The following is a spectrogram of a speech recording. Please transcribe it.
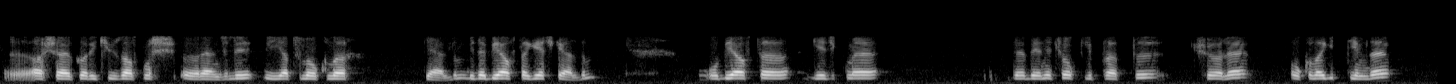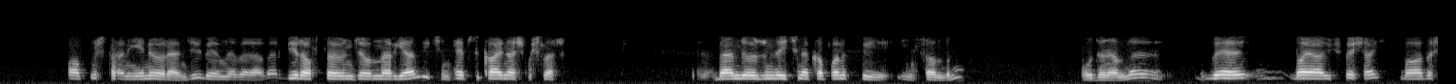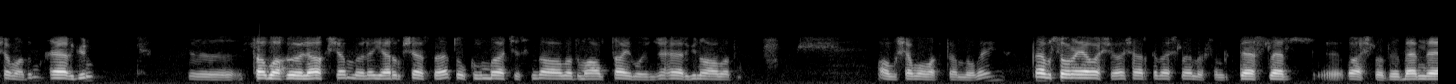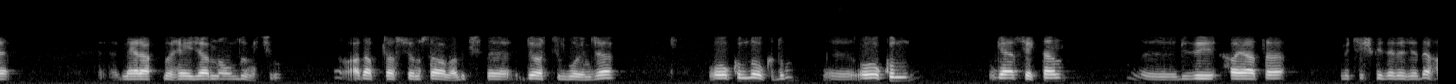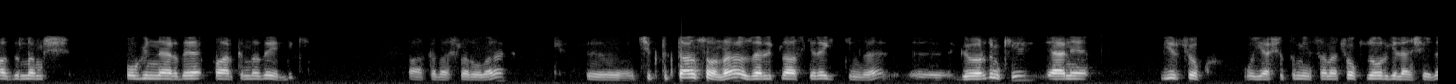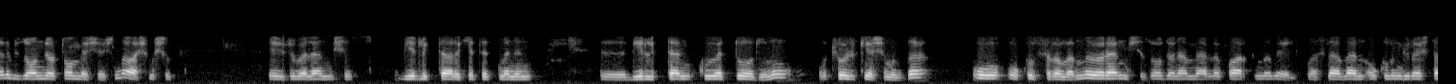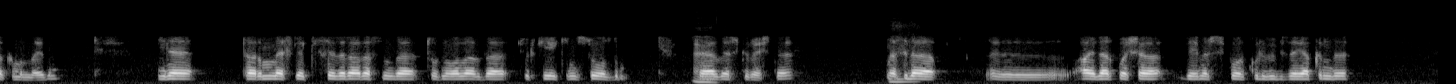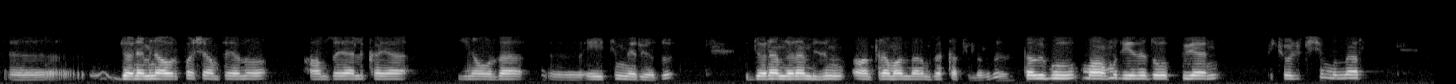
e, aşağı yukarı 260 öğrencili bir yatılı okula geldim. Bir de bir hafta geç geldim. O bir hafta gecikme de beni çok yıprattı. Şöyle okula gittiğimde 60 tane yeni öğrenci benimle beraber. Bir hafta önce onlar geldiği için hepsi kaynaşmışlar. Ben de özünde içine kapanık bir insandım o dönemde ve bayağı 3-5 ay bağdaşamadım. Her gün e, sabah öğle akşam böyle yarımşar saat okulun bahçesinde ağladım. 6 ay boyunca her gün ağladım. Alışamamaktan dolayı. Tabii sonra yavaş yavaş arkadaşlarla ısındık. Dersler e, başladı. Ben de meraklı, heyecanlı olduğum için adaptasyonu sağladık. İşte 4 yıl boyunca o okulda okudum. E, o okul gerçekten e, bizi hayata müthiş bir derecede hazırlamış. O günlerde farkında değildik arkadaşlar olarak. E, çıktıktan sonra özellikle askere gittiğimde e, gördüm ki yani birçok o yaşıtım insana çok zor gelen şeyleri biz 14-15 yaşında aşmışız. Tecrübelenmişiz. Birlikte hareket etmenin e, birlikten kuvvet doğduğunu o çocuk yaşımızda o okul sıralarında öğrenmişiz. O dönemlerde farkında değildik. Mesela ben okulun güreş takımındaydım. Yine tarım meslek liseleri arasında turnuvalarda Türkiye ikincisi oldum. Evet. Serbest güreşte. Mesela e, Haydarpaşa Demir Spor Kulübü bize yakındı. E, dönemin Avrupa şampiyonu Hamza Yerlikaya yine orada e, eğitim veriyordu dönem dönem bizim antrenmanlarımıza katılırdı. Tabii bu Mahmudiye'de doğup büyüyen bir çocuk için bunlar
